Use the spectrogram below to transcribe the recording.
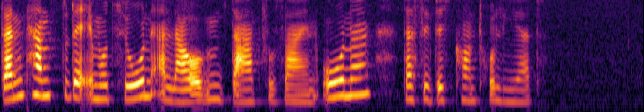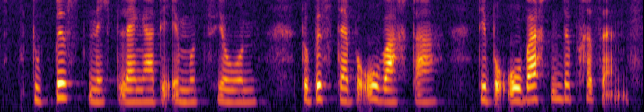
dann kannst du der Emotion erlauben, da zu sein, ohne dass sie dich kontrolliert. Du bist nicht länger die Emotion, du bist der Beobachter, die beobachtende Präsenz.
